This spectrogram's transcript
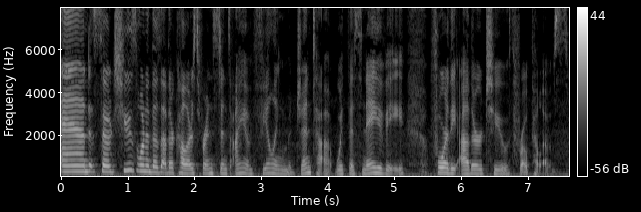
And so choose one of those other colors. For instance, I am feeling magenta with this navy for the other two throw pillows.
